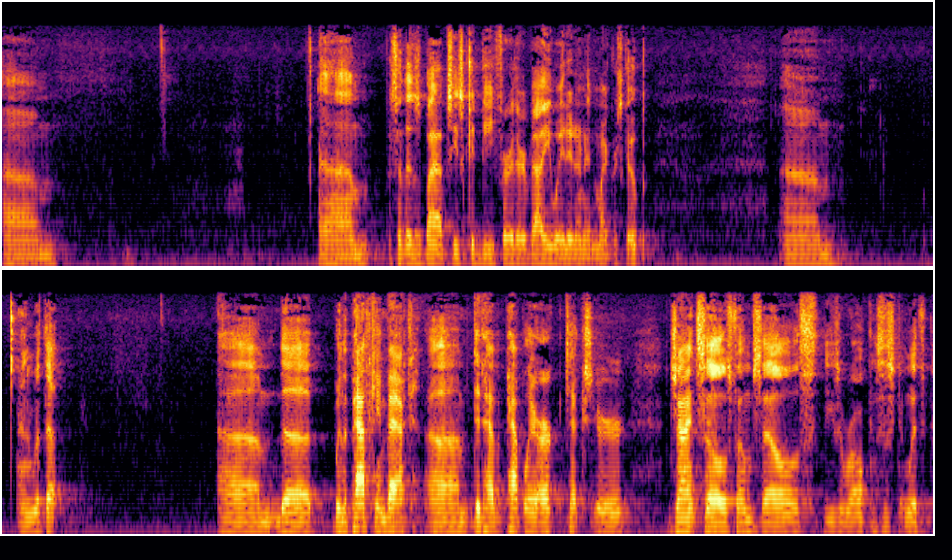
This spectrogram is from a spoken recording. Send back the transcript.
Um, um, so those biopsies could be further evaluated under the microscope. Um, and with that, um, the, when the path came back, um, did have a papillary architecture, giant cells, foam cells. These were all consistent with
